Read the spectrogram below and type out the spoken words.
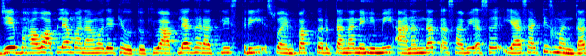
जे भाव आपल्या मनामध्ये ठेवतो किंवा आपल्या घरातली स्त्री स्वयंपाक करताना नेहमी आनंदात असावी असं यासाठीच म्हणतात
